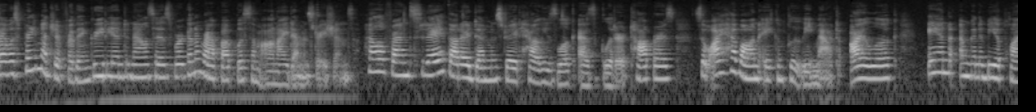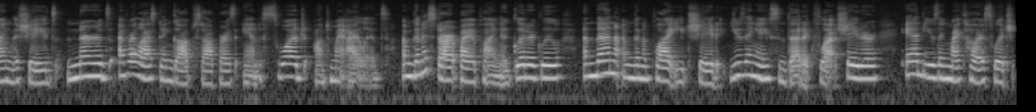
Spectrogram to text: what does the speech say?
That was pretty much it for the ingredient analysis. We're gonna wrap up with some on-eye demonstrations. Hello friends, today I thought I'd demonstrate how these look as glitter toppers. So I have on a completely matte eye look and I'm going to be applying the shades Nerds, Everlasting Gobstoppers, and Swudge onto my eyelids. I'm going to start by applying a glitter glue and then I'm going to apply each shade using a synthetic flat shader and using my color switch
